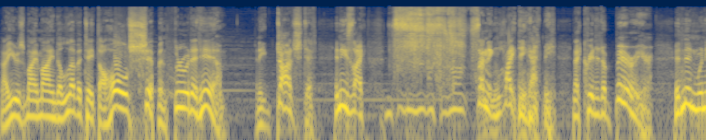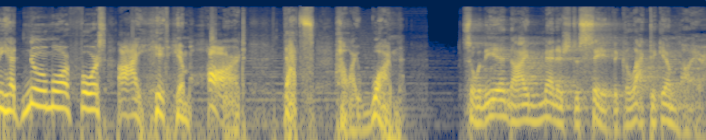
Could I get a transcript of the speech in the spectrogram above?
and I used my mind to levitate the whole ship and threw it at him. And he dodged it, and he's like, sending lightning at me, and I created a barrier. And then when he had no more force, I hit him hard. That's how I won. So in the end, I managed to save the Galactic Empire.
